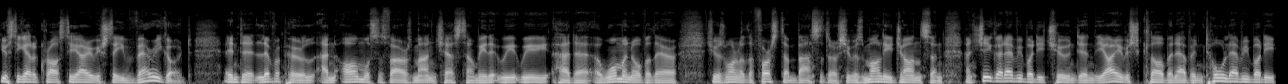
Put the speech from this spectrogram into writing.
used to get across the Irish Sea very good into Liverpool and almost as far as Manchester. And we we, we had a, a woman over there. She was one of the first ambassadors. She was Molly Johnson, and she got everybody tuned in. The Irish Club and everything told everybody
